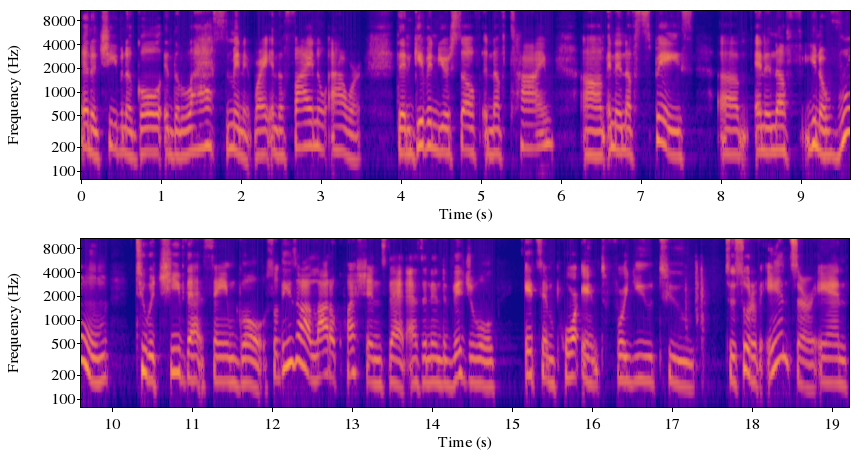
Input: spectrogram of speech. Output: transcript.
in achieving a goal in the last minute right? In the final hour than giving yourself enough time um, and enough space um, and enough you know room to achieve that same goal. So these are a lot of questions that as an individual it's important for you to to sort of answer. And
